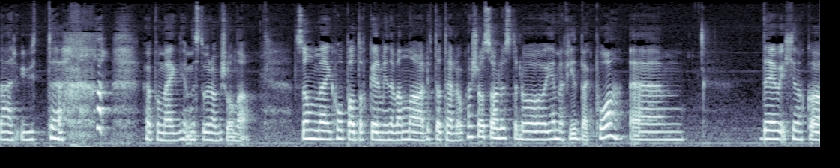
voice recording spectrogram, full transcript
der ute hører på meg med store ambisjoner. Som jeg håper at dere, mine venner, lytter til, og kanskje også har lyst til å gi meg feedback på. Det er jo ikke noe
